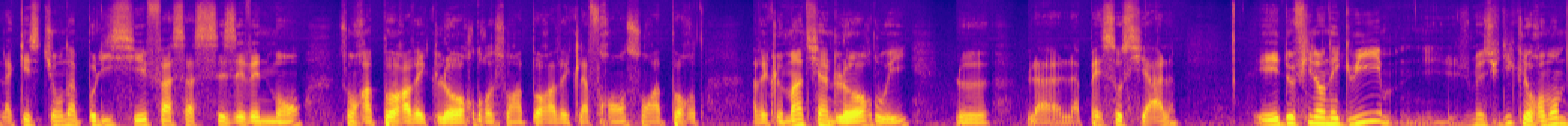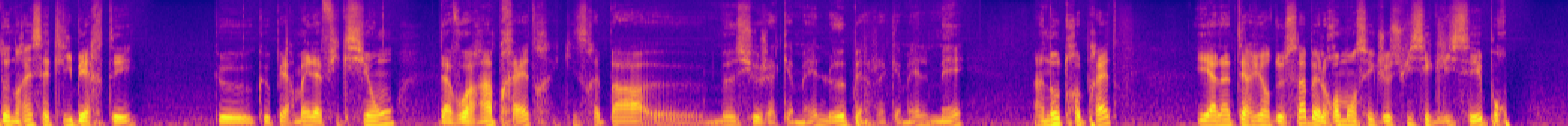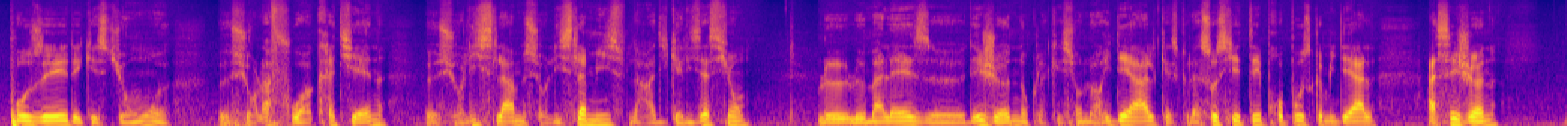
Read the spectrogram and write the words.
la question d'un policier face à ces événements, son rapport avec l'ordre, son rapport avec la France, son rapport avec le maintien de l'ordre, oui, la, paix sociale. Et de fil en aiguille, je me suis dit que le roman me donnerait cette liberté que, permet la fiction d'avoir un prêtre qui ne serait pas euh, Monsieur Jacques Hamel, le père Jacques Hamel, mais un autre prêtre et à l'intérieur de ça, ben, le romancier que je suis s'est glissé pour poser des questions euh, euh, sur la foi chrétienne, sur l'islam, sur l'islamisme, la radicalisation, le, malaise euh, des jeunes, donc la question de leur idéal, qu'est-ce que la société propose comme idéal à ces jeunes,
